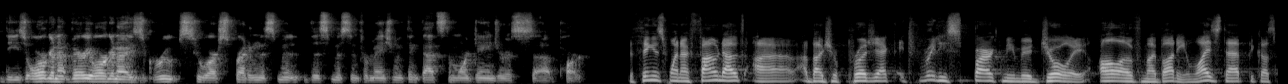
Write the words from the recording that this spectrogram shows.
these organ- very organized groups who are spreading this this misinformation. We think that's the more dangerous uh, part. The thing is, when I found out uh, about your project, it really sparked me with joy all over my body. And why is that? Because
